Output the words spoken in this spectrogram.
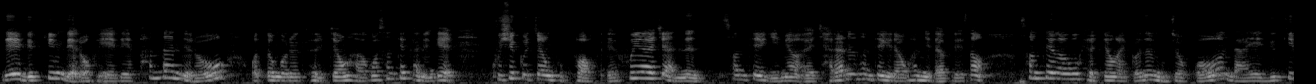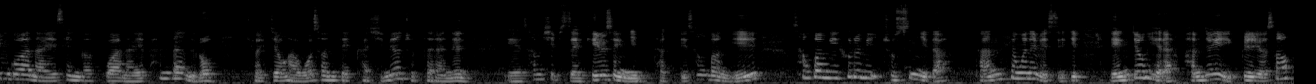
내 느낌대로, 예, 내 판단대로 어떤 거를 결정하고 선택하는 게 99.9% 예, 후회하지 않는 선택이며 예, 잘하는 선택이라고 합니다. 그래서 선택하고 결정할 거는 무조건 나의 느낌과 나의 생각과 나의 판단으로 결정하고 선택하시면 좋다라는 예, 30세 개유생님 닭띠 상반기 상반기 흐름이 좋습니다. 단 행운의 메시지 냉정해라 감정에 이끌려서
